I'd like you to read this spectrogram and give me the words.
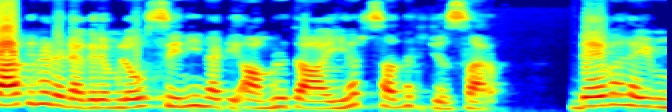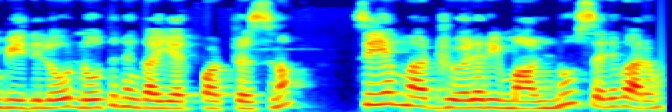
కాకినాడ నగరంలో సినీ నటి అమృత అయ్యర్ సందడి చేశారు. దేవాలయం వీధిలో నూతనంగా ఏర్పాటు చేసిన సీఎంఆర్ జ్యువెలరీ మాల్ను శనివారం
